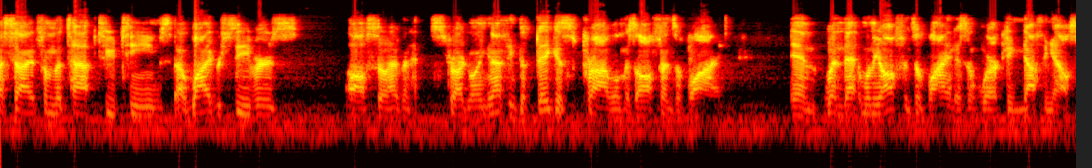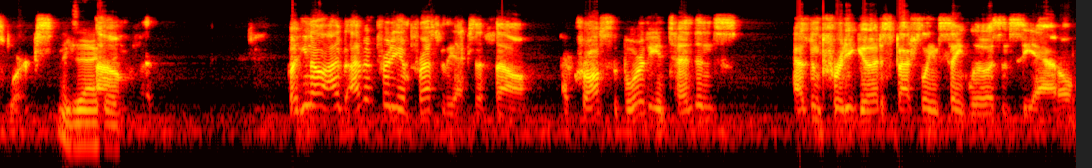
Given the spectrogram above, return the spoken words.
Aside from the top two teams, uh, wide receivers also have been struggling. And I think the biggest problem is offensive line. And when that when the offensive line isn't working, nothing else works. Exactly. Um, but you know, I've, I've been pretty impressed with the XFL across the board. The attendance has been pretty good, especially in St. Louis and Seattle.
